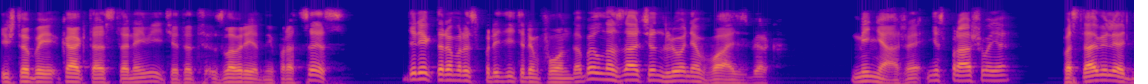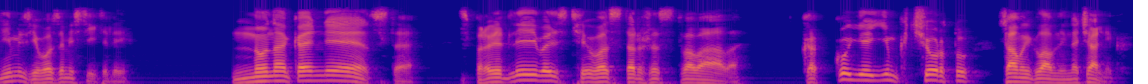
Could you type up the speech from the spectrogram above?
И чтобы как-то остановить этот зловредный процесс, директором-распорядителем фонда был назначен Леня Вайсберг. Меня же, не спрашивая, поставили одним из его заместителей. Ну, наконец-то! Справедливость восторжествовала. Какой я им к черту самый главный начальник!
